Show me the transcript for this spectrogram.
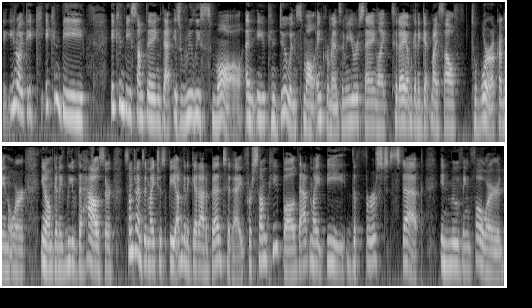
you know, it, it, it can be it can be something that is really small and you can do in small increments. I mean, you were saying like today I'm going to get myself to work. I mean, or, you know, I'm going to leave the house, or sometimes it might just be, I'm going to get out of bed today. For some people, that might be the first step in moving forward,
